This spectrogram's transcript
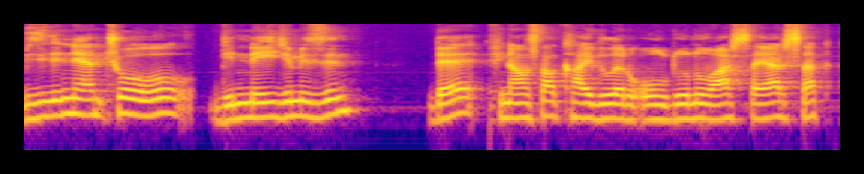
bizi dinleyen çoğu dinleyicimizin de finansal kaygıları olduğunu varsayarsak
